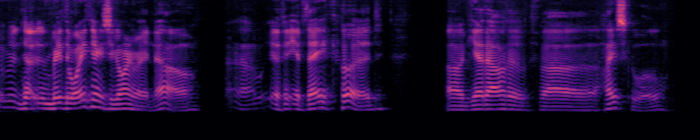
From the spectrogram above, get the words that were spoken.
the, the way things are going right now, uh, if if they could uh, get out of uh, high school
